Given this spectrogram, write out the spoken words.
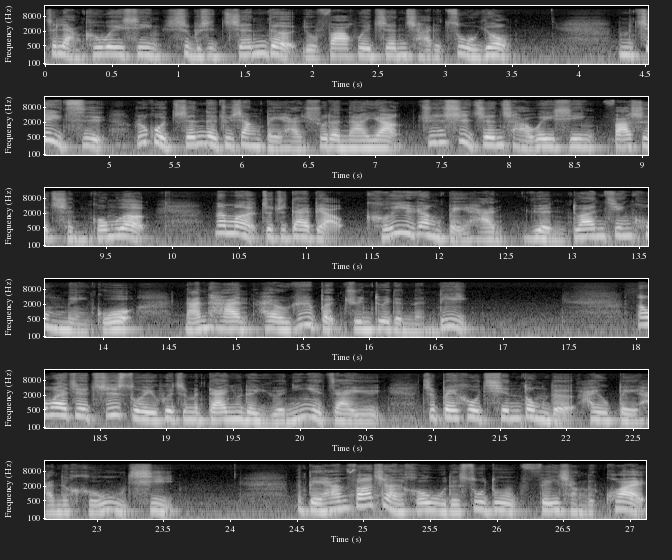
这两颗卫星是不是真的有发挥侦察的作用。那么这一次，如果真的就像北韩说的那样，军事侦察卫星发射成功了，那么这就代表可以让北韩远端监控美国、南韩还有日本军队的能力。那外界之所以会这么担忧的原因，也在于这背后牵动的还有北韩的核武器。那北韩发展核武的速度非常的快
